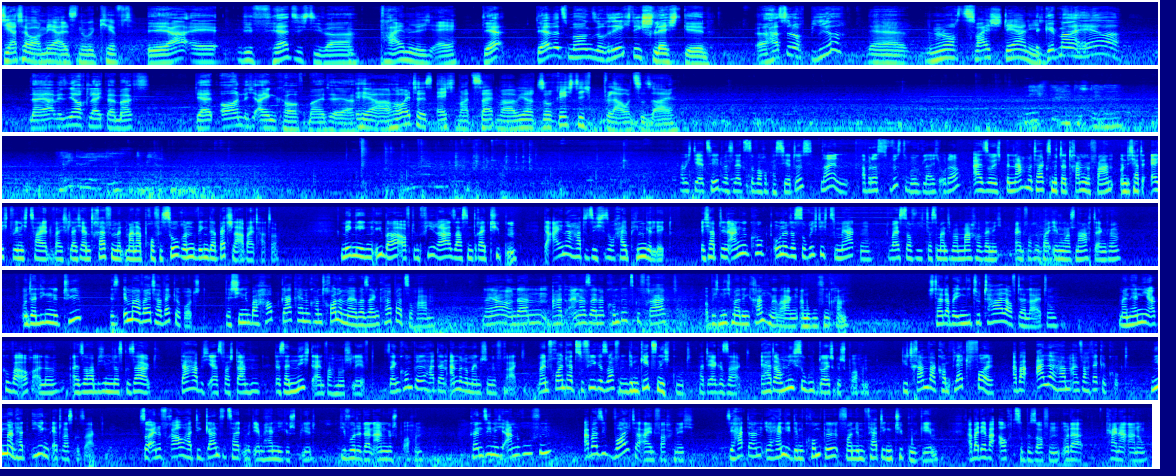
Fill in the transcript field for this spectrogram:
Die hatte aber mehr als nur gekifft. Ja, ey. wie fertig die war. Peinlich, ey. Der, der wird's morgen so richtig schlecht gehen. Äh, hast du noch Bier? Äh, nur noch zwei Sterni. Gib mal her. Naja, wir sind ja auch gleich bei Max. Der hat ordentlich eingekauft, meinte er. Ja, heute ist echt mal Zeit, mal wieder so richtig blau zu sein. Nächste Haltestelle. Habe ich dir erzählt, was letzte Woche passiert ist? Nein, aber das wirst du wohl gleich, oder? Also, ich bin nachmittags mit der Tram gefahren und ich hatte echt wenig Zeit, weil ich gleich ein Treffen mit meiner Professorin wegen der Bachelorarbeit hatte. Mir gegenüber auf dem Vierer saßen drei Typen. Der eine hatte sich so halb hingelegt. Ich habe den angeguckt, ohne das so richtig zu merken. Du weißt doch, wie ich das manchmal mache, wenn ich einfach über irgendwas nachdenke. Und der liegende Typ ist immer weiter weggerutscht. Der schien überhaupt gar keine Kontrolle mehr über seinen Körper zu haben. Naja, und dann hat einer seiner Kumpels gefragt, ob ich nicht mal den Krankenwagen anrufen kann. Ich stand aber irgendwie total auf der Leitung. Mein Handy-Akku war auch alle, also habe ich ihm das gesagt. Da habe ich erst verstanden, dass er nicht einfach nur schläft. Sein Kumpel hat dann andere Menschen gefragt. Mein Freund hat zu viel gesoffen, dem geht's nicht gut, hat er gesagt. Er hat auch nicht so gut Deutsch gesprochen. Die Tram war komplett voll, aber alle haben einfach weggeguckt. Niemand hat irgendetwas gesagt. So eine Frau hat die ganze Zeit mit ihrem Handy gespielt. Die wurde dann angesprochen. Können Sie nicht anrufen? Aber sie wollte einfach nicht. Sie hat dann ihr Handy dem Kumpel von dem fertigen Typen gegeben. Aber der war auch zu besoffen oder keine Ahnung.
